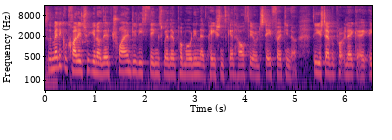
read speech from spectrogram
So the medical college, you know, they're trying to do these things where they're promoting that patients get healthier and stay fit. You know, they used to have a pro- like a, a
